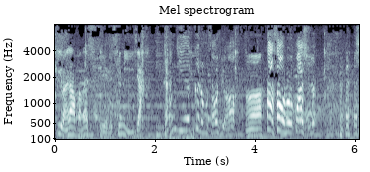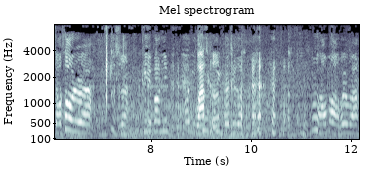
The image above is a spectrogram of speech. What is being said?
地板上把那雪给清理一下，承接各种扫雪啊！啊，大扫帚八十，小扫帚四十，可以帮你帮你刮车、隔车，服务好不好，朋友们？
